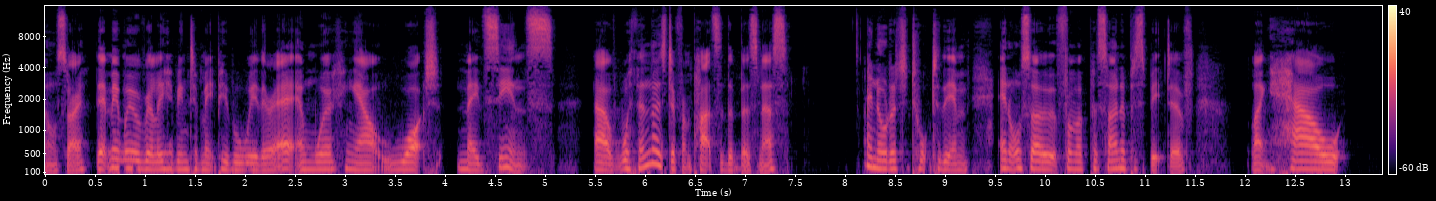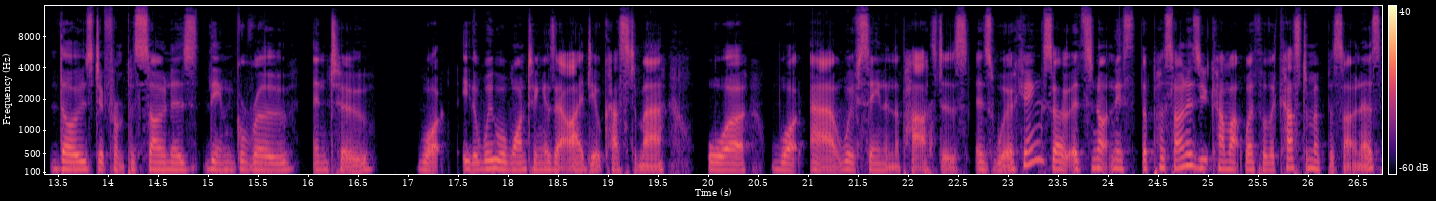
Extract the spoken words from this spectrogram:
oh sorry that meant we were really having to meet people where they're at and working out what made sense uh, within those different parts of the business in order to talk to them and also from a persona perspective like how those different personas then grew into what either we were wanting as our ideal customer or what uh, we've seen in the past is is working. So it's not ne- the personas you come up with or the customer personas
